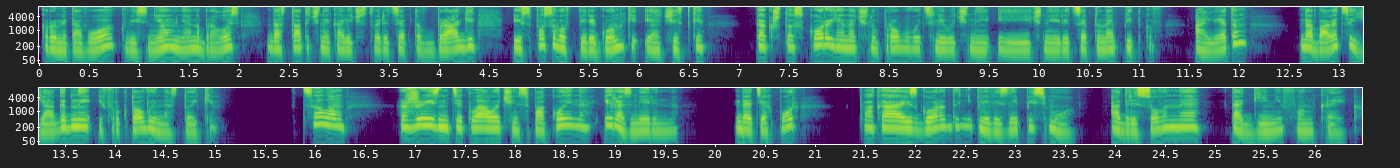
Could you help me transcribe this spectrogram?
Кроме того, к весне у меня набралось достаточное количество рецептов браги и способов перегонки и очистки, так что скоро я начну пробовать сливочные и яичные рецепты напитков, а летом добавятся ягодные и фруктовые настойки. В целом, жизнь текла очень спокойно и размеренно. До тех пор, пока из города не привезли письмо, адресованное Тагине фон Крейг.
